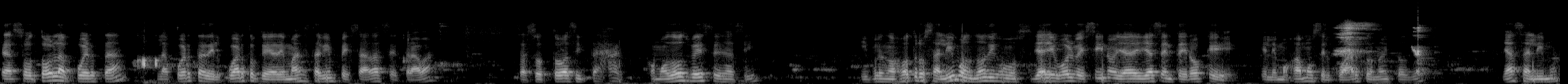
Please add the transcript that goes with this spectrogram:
se, azotó la puerta, la puerta del cuarto, que además está bien pesada, se traba. Se azotó así, ¡tac! como dos veces así. Y pues nosotros salimos, ¿no? Dijimos, ya llegó el vecino, ya, ya se enteró que, que le mojamos el cuarto, ¿no? Y todo. Ya salimos.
